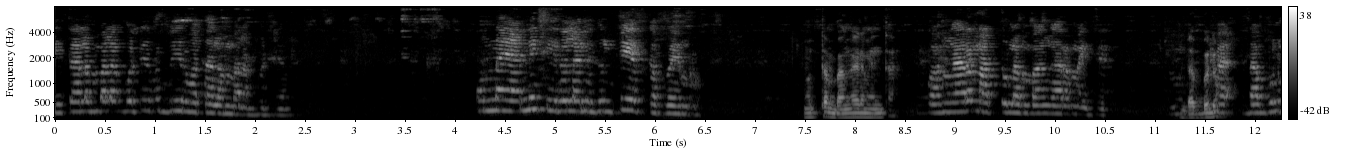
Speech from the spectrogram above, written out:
ఈ తాళం బలకు కొట్టిండ్రు బీరువా తాళం బలకు కొట్టిండ్రు. ఉన్నాయన్నీ చీరలన్నీ దులిపి ఎత్తుకపోయినరు మొత్తం బంగారం ఎంత? బంగారం అత్తులం బంగారం అవుతుంది డబ్బులు? డబ్బులు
